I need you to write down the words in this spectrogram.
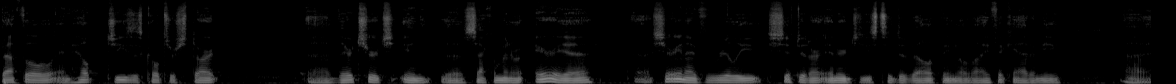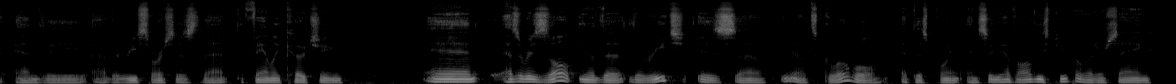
Bethel and helped Jesus Culture start their church in the Sacramento area uh, Sheri and I have really shifted our energies to developing the Life Academy uh, and the uh, the resources that the family coaching, and as a result, you know the the reach is uh, you know it's global at this point, and so you have all these people that are saying,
